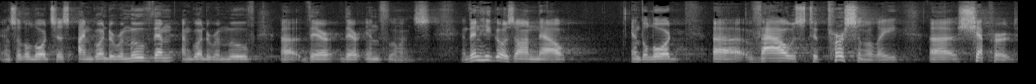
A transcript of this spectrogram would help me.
And so the Lord says, I'm going to remove them, I'm going to remove uh, their, their influence. And then he goes on now, and the Lord uh, vows to personally uh, shepherd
